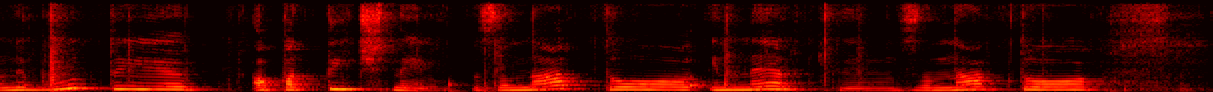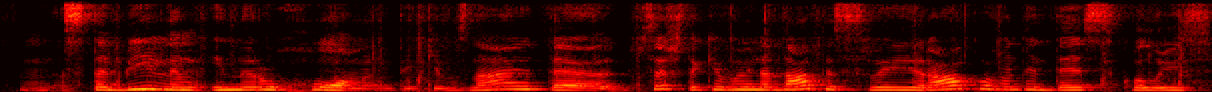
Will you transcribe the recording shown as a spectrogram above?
не бути апатичним, занадто інертним, занадто стабільним і нерухомим таким, знаєте, все ж таки виглядати з своєї раковини десь колись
